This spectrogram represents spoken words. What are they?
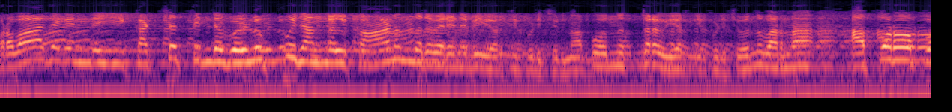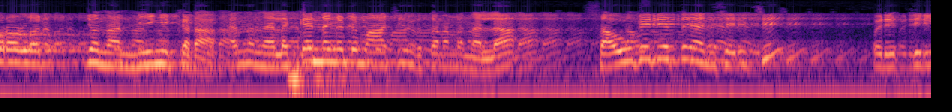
പ്രവാചകന്റെ ഈ കക്ഷത്തിന്റെ വെളുപ്പ് ഞങ്ങൾ കാണുന്നത് വരെ നബി ഉയർത്തിപ്പിടിച്ചിരുന്നു അപ്പൊ ഒന്ന് ഇത്ര ഉയർത്തിപ്പിടിച്ചു എന്ന് പറഞ്ഞാൽ അപ്പുറപ്പുറമുള്ള ഞാൻ നീങ്ങിക്കട. എന്ന നിലക്കെന്നെ അങ്ങോട്ട് മാറ്റി നിർത്തണമെന്നല്ല സൗകര്യത്തിനനുസരിച്ച് ഒരിത്തിരി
